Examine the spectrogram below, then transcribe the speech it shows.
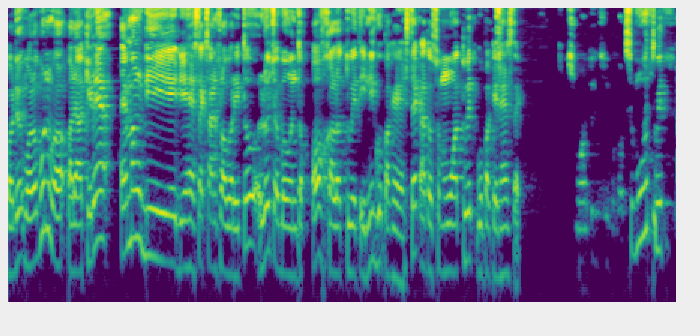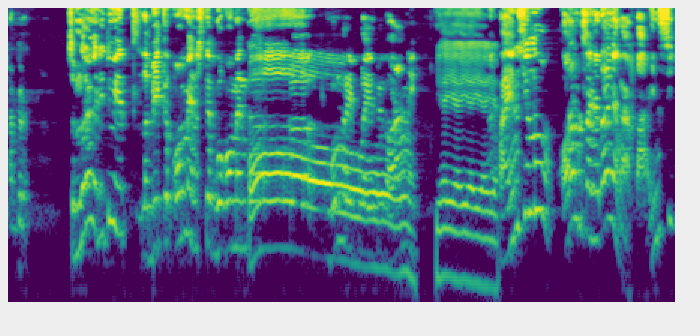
Pada walaupun wa- pada akhirnya emang di di hashtag sunflower itu lu coba untuk oh kalau tweet ini gue pakai hashtag atau semua tweet gue pakein hashtag. Semua tuh sih Semua tweet. hampir sebenarnya nggak di tweet lebih ke komen setiap gue komen ke, Oh. ke gue nge-reply tweet orang nih Ya ya ya ya ya. ngapain sih lu orang bertanya-tanya ngapain sih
